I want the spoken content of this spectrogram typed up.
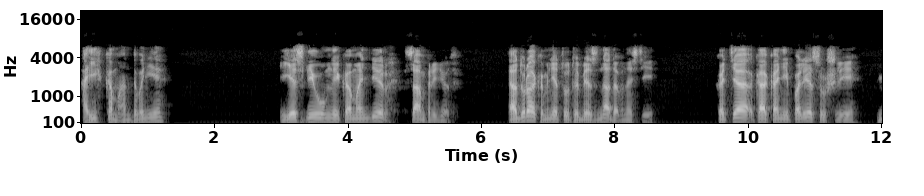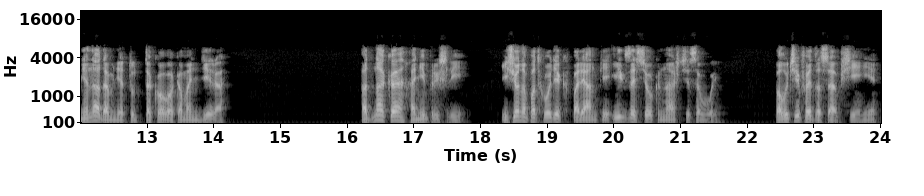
А их командование? Если умный командир, сам придет. А дурак мне тут без надобности. Хотя, как они по лесу шли, не надо мне тут такого командира. Однако они пришли. Еще на подходе к полянке их засек наш часовой. Получив это сообщение,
